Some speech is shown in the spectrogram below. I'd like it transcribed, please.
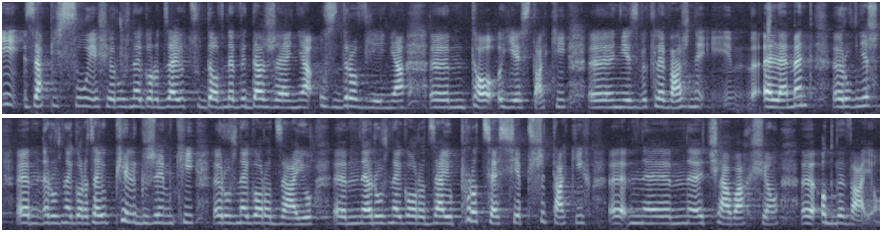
i zapisuje się różnego rodzaju cudowne wydarzenia, uzdrowienia. To jest taki e, niezwykle ważny element. Również różnego rodzaju pielgrzymki, różnego rodzaju, różnego rodzaju procesje przy takich ciałach się e, odbywają.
